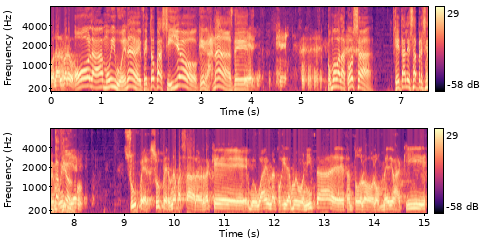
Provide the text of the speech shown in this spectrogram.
Hola Álvaro. Hola, muy buena, efecto pasillo. Qué ganas de. ¿Cómo va la cosa? ¿Qué tal esa pues presentación? muy bien. Súper, súper, una pasada. La verdad que muy guay, una acogida muy bonita. Eh, están todos los, medios aquí, eh,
